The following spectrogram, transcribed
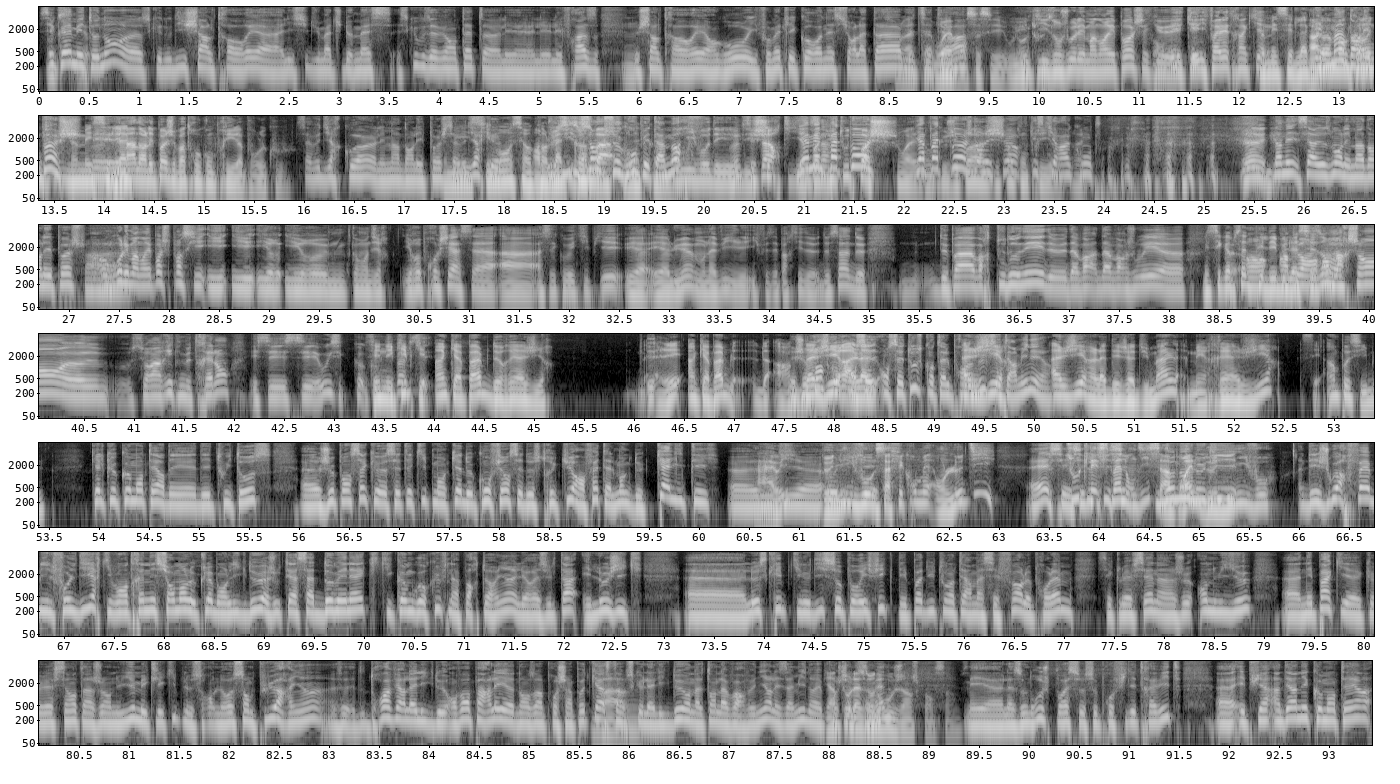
C'est quand même étonnant euh, ce que nous dit Charles Traoré à, à l'issue du match de Metz. Est-ce que vous avez en tête euh, les, les- les phrases de Charles Traoré En gros, il faut mettre les coronets sur la table, Sur la etc. Ouais, bon, ça c'est. Oui, Donc ils ont joué les mains dans les poches et que- qu'il fallait être inquiet. Non, mais c'est de la Ah, les mains dans les une poches, Non, mais mais les la mains dans les poches, j'ai pas trop compris là pour le coup. Ça veut dire quoi, les mains dans les poches? Ça veut dire Simon, c'est En encore de la plus, Il pas- que ce groupe est amorphe. Au niveau des, shorts, Il n'y a même pas de poche. Il n'y a pas de poche dans les shorts. Qu'est-ce qu'il raconte? Ouais. Non mais sérieusement, les mains dans les poches. En gros, les mains dans les poches, je pense qu'il il, il- il- il re- comment dire, il reprochait à, sa- à- à ses coéquipiers et à, et à lui-même, à mon avis, il, il faisait partie de, de ça, de ne pas avoir tout donné, de- d'avoir d'avoir joué. euh, Mais c'est comme ça en- depuis le début de la en- saison. En hein. marchant euh, sur un rythme très lent. Et c'est, c'est, oui, c'est. une équipe qui est incapable de réagir. Et- Elle est incapable d'agir. on on sait tous quand elle prend un but, c'est Agir. terminé. hein. Agir, elle a déjà du mal, mais réagir, c'est impossible. Quelques commentaires des, des tweetos. Euh, je pensais que cette équipe manquait de confiance et de structure. En fait, elle manque de qualité. euh, Ah oui, dit, euh, de Olivier. niveau. Ça fait combien? On le dit. Eh, c'est- Toutes les difficile. semaines, on dit c'est un problème de dit, niveau. Des joueurs faibles, il faut le dire, qui vont entraîner sûrement le club en Ligue 2. Ajouter à ça Domenech, qui comme Gourcuff n'apporte rien et le résultat est logique. Euh, le script qui nous dit soporifique n'est pas du tout un terme assez fort. Le problème, c'est que le FCN a un jeu ennuyeux. Euh, n'est pas qu'il- que le FC Nantes a un jeu ennuyeux, mais que l'équipe ne, se- ne ressemble plus à rien. euh, droit vers la Ligue 2. On va en parler dans un prochain podcast, Bah, hein, parce que la Ligue 2, on a le temps de la voir venir, les amis, dans les Bientôt prochaines la zone semaines. rouge, hein, je pense. hein. Mais euh, la zone rouge pourrait se, se profiler très vite. Et puis un, un dernier commentaire,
